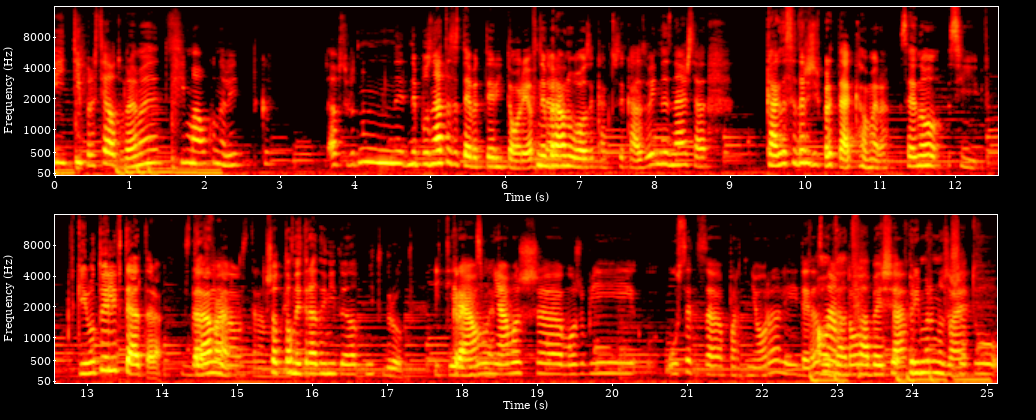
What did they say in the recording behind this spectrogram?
И ти през цялото време си малко, нали, такъв абсолютно не, непозната за тебе територия, в небрано да. лозе, както се казва, и не знаеш сега как да се държиш пред тази камера. Все едно си в, киното или в театъра. Странно да, е. Много странно. Защото то не трябва да е нито едно, нито другото. И ти реално сметка. нямаш, може би, усет за партньора ли? Де да знам. О, да, то, това беше да, примерно, това е. защото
